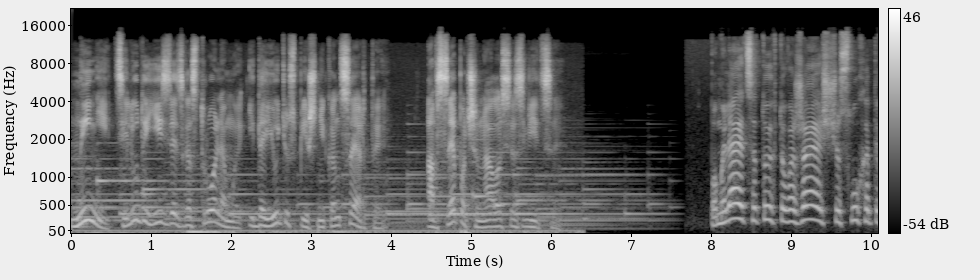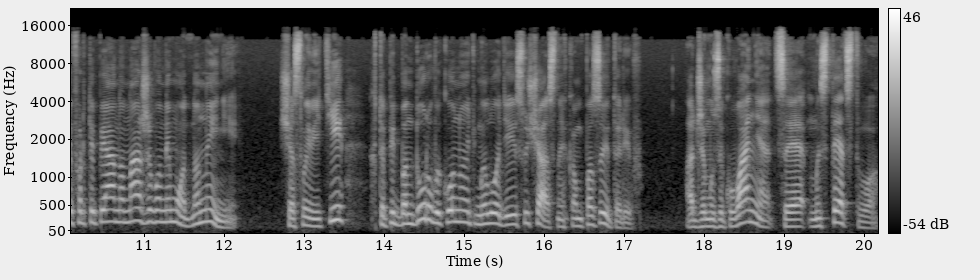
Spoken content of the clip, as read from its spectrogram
Нині ці люди їздять з гастролями і дають успішні концерти. А все починалося звідси. Помиляється той, хто вважає, що слухати фортепіано наживо не модно нині. Щасливі ті, хто під бандуру виконують мелодії сучасних композиторів. Адже музикування це мистецтво.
